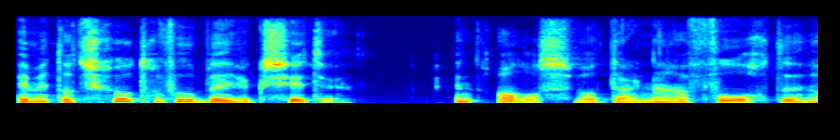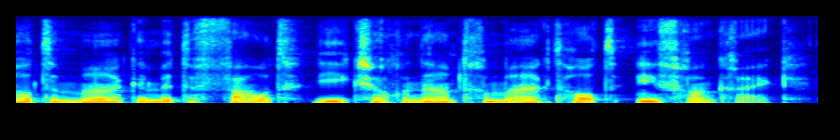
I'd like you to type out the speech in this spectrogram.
En met dat schuldgevoel bleef ik zitten. En alles wat daarna volgde had te maken met de fout die ik zogenaamd gemaakt had in Frankrijk.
